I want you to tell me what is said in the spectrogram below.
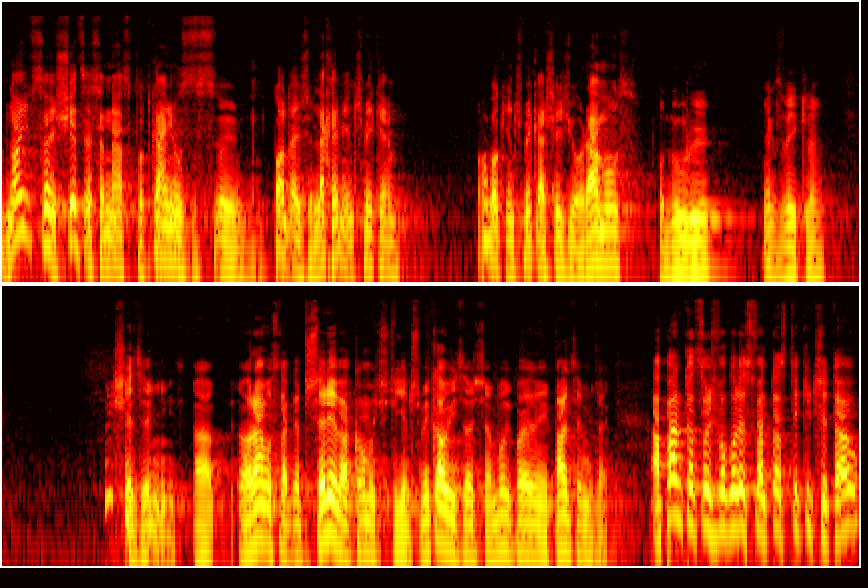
No i sobie siedzę sobie na spotkaniu z bodajże Lechem Jęczmykiem. Obok Jęczmyka siedzi Oramus, ponury, jak zwykle. No siedzę, nic. A Oramus nagle przerywa komuś, czy Jęczmykowi coś tam mówi, powiada mi palcem i tak. A pan to coś w ogóle z fantastyki czytał?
